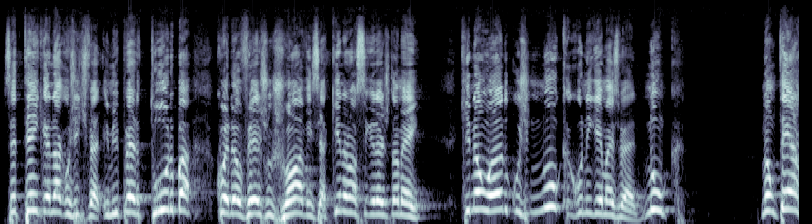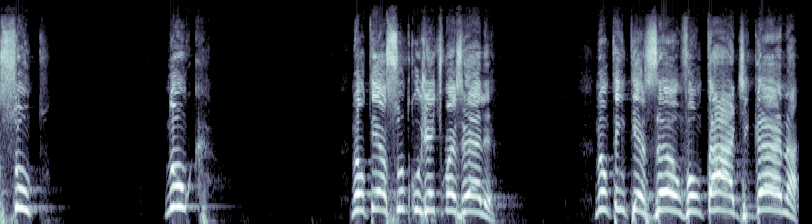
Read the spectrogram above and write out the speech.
Você tem que andar com gente velha. E me perturba quando eu vejo jovens, aqui na nossa igreja também, que não andam com, nunca com ninguém mais velho. Nunca. Não tem assunto. Nunca. Não tem assunto com gente mais velha. Não tem tesão, vontade, gana,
